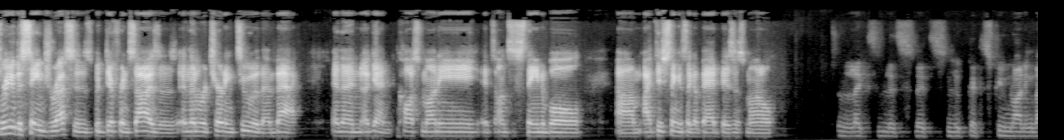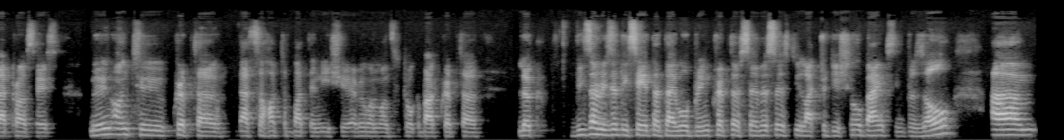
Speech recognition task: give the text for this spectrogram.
three of the same dresses but different sizes, and then returning two of them back. And then again, cost money. It's unsustainable. Um, I just think it's like a bad business model. Let's let's let's look at streamlining that process. Moving on to crypto, that's a hot button issue. Everyone wants to talk about crypto. Look, Visa recently said that they will bring crypto services to like traditional banks in Brazil. Um,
